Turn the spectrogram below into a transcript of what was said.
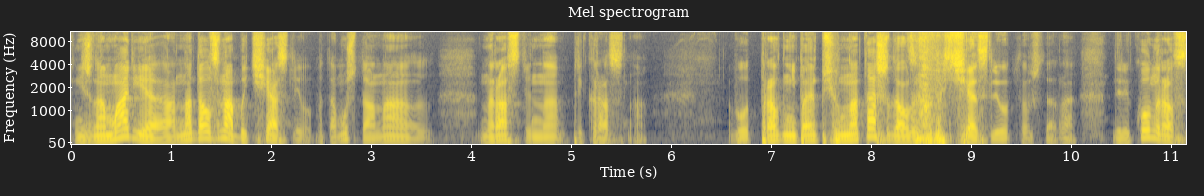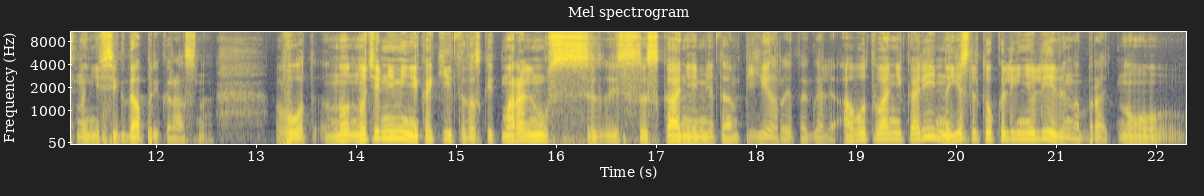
княжна Марья, она должна быть счастлива, потому что она нравственно прекрасна. Вот. Правда, непонятно, почему Наташа должна быть счастлива, потому что она далеко нравственно, не всегда прекрасна. Вот. Но, но, тем не менее, какие-то, так сказать, мораль, ну, с, с исканиями там Пьера и так далее. А вот Ваня Каренина, если только линию Левина брать, ну,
